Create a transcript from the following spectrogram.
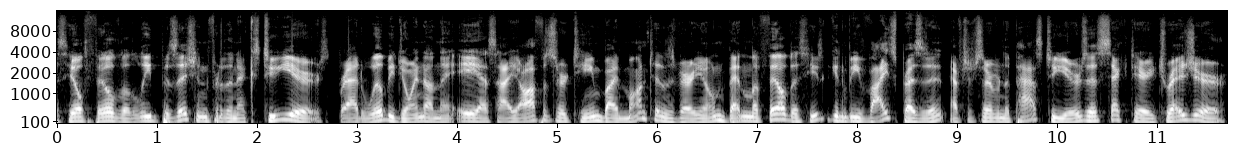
as he'll fill the lead position for the next two years. Brad will be joined on the ASI officer team by Montana's very own Ben Lehfeldt as he's going to be vice president after serving the past two years as secretary treasurer.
